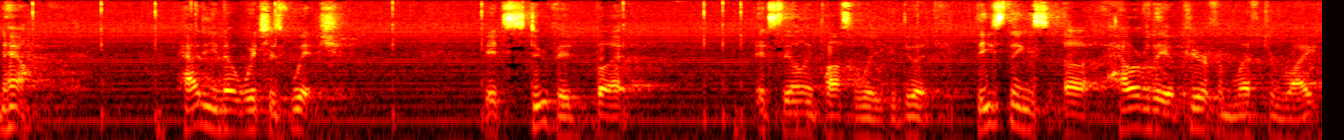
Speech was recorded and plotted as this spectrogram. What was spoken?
Now, how do you know which is which? It's stupid, but it's the only possible way you could do it. These things, uh, however they appear from left to right,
